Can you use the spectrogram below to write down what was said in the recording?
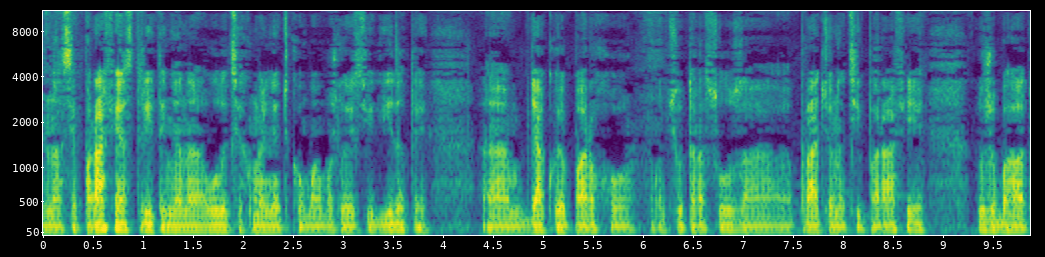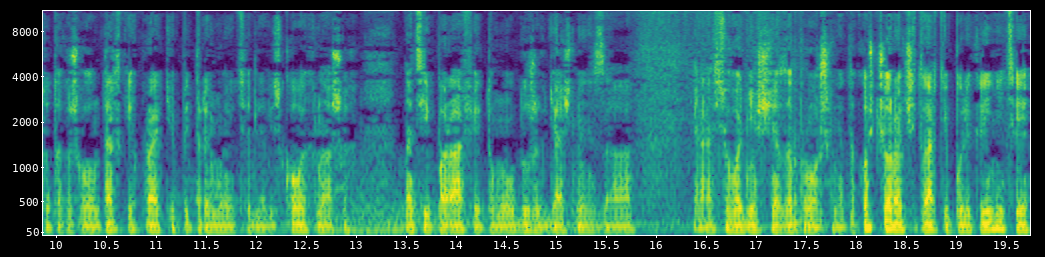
У нас є парафія стрітення на вулиці Хмельницького, мав можливість відвідати. Е, Дякую пароху отцю Тарасу за працю на цій парафії. Дуже багато також волонтерських проєктів підтримується для військових наших на цій парафії, тому дуже вдячний за е, сьогоднішнє запрошення. Також вчора в четвертій поліклініці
